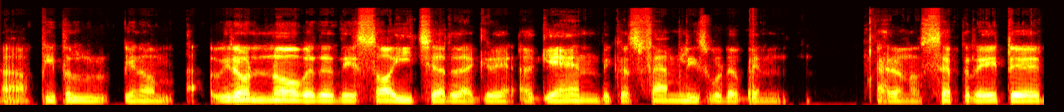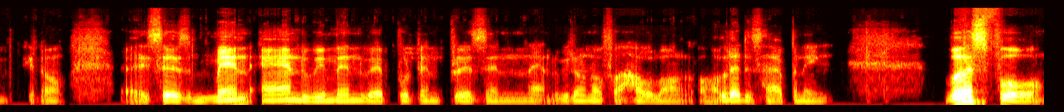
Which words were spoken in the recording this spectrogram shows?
uh, people you know we don't know whether they saw each other again because families would have been I don't know, separated. You know, uh, it says men and women were put in prison, and we don't know for how long. All that is happening. Verse 4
